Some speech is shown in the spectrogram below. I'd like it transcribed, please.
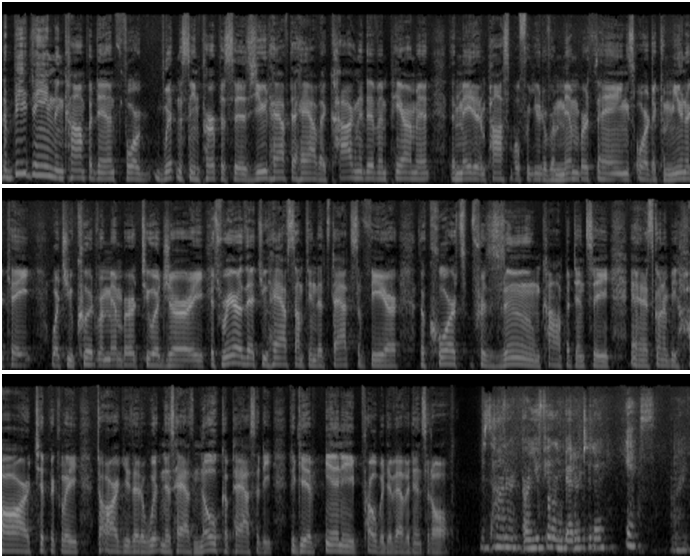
To be deemed incompetent for witnessing purposes, you'd have to have a cognitive impairment that made it impossible for you to remember things or to communicate what you could remember to a jury. It's rare that you have something that's that severe. The courts presume competency, and it's going to be hard typically to argue that a witness has no capacity to give any probative evidence at all. Ms. Han, are you feeling better today? Yes. All right.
